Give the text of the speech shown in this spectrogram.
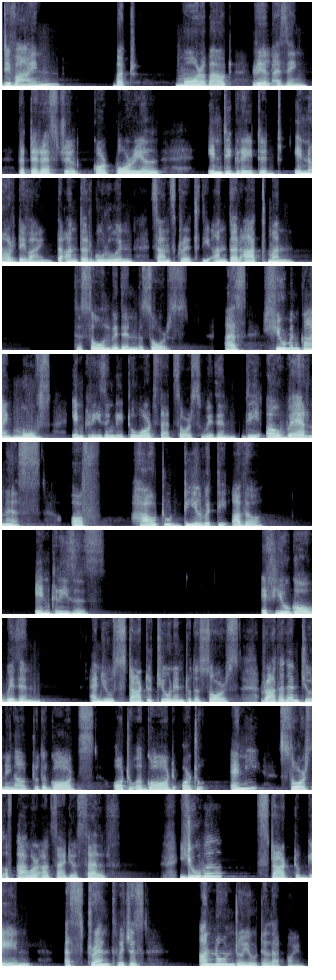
divine, but more about realizing the terrestrial, corporeal, integrated inner divine, the Antar Guru in Sanskrit, the Antar Atman, the soul within the source. As humankind moves increasingly towards that source within, the awareness of how to deal with the other increases. If you go within and you start to tune into the source, rather than tuning out to the gods or to a god or to any source of power outside yourself, you will start to gain a strength which is unknown to you till that point.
